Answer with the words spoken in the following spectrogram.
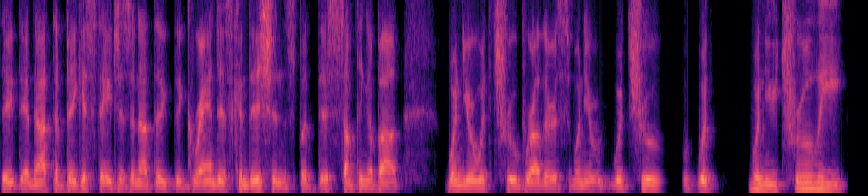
they, they're not the biggest stages, they're not the, the grandest conditions, but there's something about when you're with true brothers, when you're with true, with when you truly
